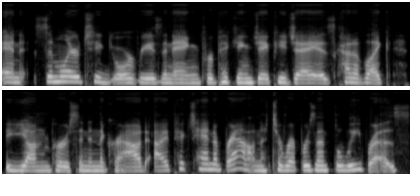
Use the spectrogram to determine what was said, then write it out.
And similar to your reasoning for picking JPJ as kind of like the young person in the crowd, I picked Hannah Brown to represent the Libras.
